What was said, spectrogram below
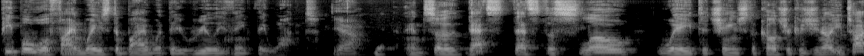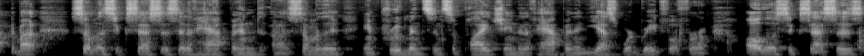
people will find ways to buy what they really think they want. Yeah. And so that's that's the slow way to change the culture because you know you talked about some of the successes that have happened uh, some of the improvements in supply chain that have happened and yes we're grateful for all those successes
